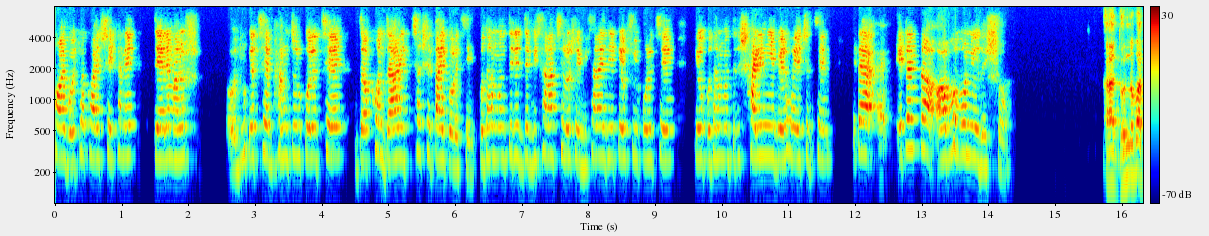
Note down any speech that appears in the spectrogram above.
হয়, বৈঠক হয়, সেখানে চেয়ারে মানুষ ঢুকেছে, ভাঙচুর করেছে, যখন যার ইচ্ছা সে তাই করেছে। প্রধানমন্ত্রীর যে বিছানা ছিল, সেই বিছানায় দিয়ে কেউ শুয়ে পড়েছে, কেউ প্রধানমন্ত্রীর শাড়ি নিয়ে বের হয়ে এসেছেন। এটা এটা একটা অভাবনীয় দৃশ্য। ধন্যবাদ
